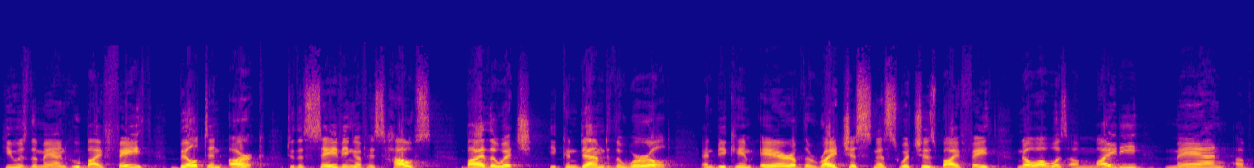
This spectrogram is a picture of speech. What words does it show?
He was the man who, by faith, built an ark to the saving of his house, by the which he condemned the world and became heir of the righteousness which is by faith. Noah was a mighty man of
